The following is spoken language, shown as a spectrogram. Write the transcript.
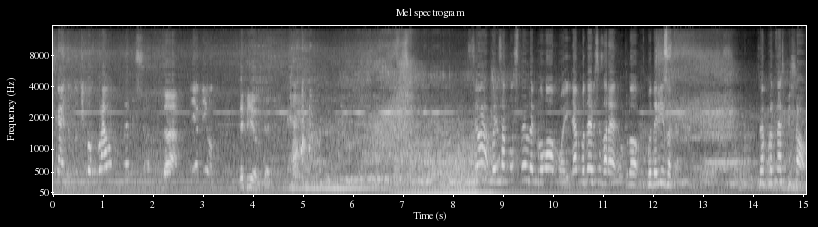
Чекайте, тут типу вправо купити що? Так, А я вліво. дебілка. запустили коломбо. Йдемо подивимося зараз, воно буде різати. Вже процес пішов.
